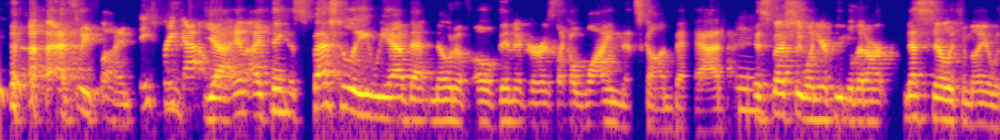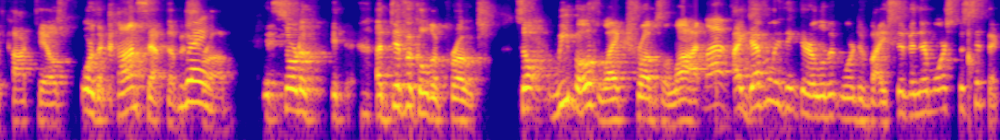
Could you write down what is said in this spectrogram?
as we find. They freak out. Yeah, and I think especially we have that note of oh, vinegar is like a wine that's gone bad, Mm. especially when you're people that aren't necessarily familiar with cocktails or the concept of a Right. shrub. It's sort of a difficult approach. So we both like shrubs a lot. Love. I definitely think they're a little bit more divisive and they're more specific.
